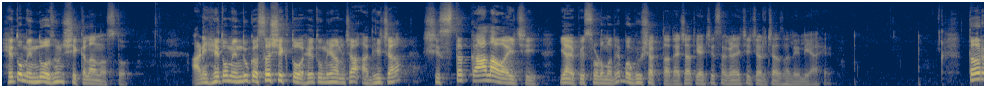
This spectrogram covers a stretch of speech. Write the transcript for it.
हे तो मेंदू अजून शिकला नसतो. आणि हे तो मेंदू कसं शिकतो हे तुम्ही आमच्या आधीच्या शिस्त का लावायची या एपिसोडमध्ये बघू शकता. त्याच्यात याची सगळ्याची चर्चा झालेली आहे. तर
